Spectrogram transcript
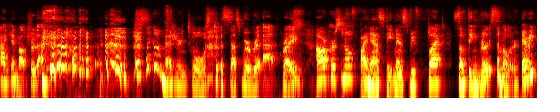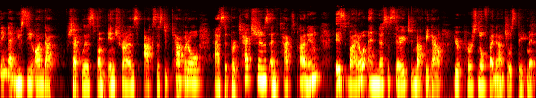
I can vouch for that. it's like a measuring tool to assess where we're at, right? Our personal finance statements reflect something really similar. Everything that you see on that checklist from insurance, access to capital, asset protections, and tax planning is vital and necessary to mapping out your personal financial statement.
